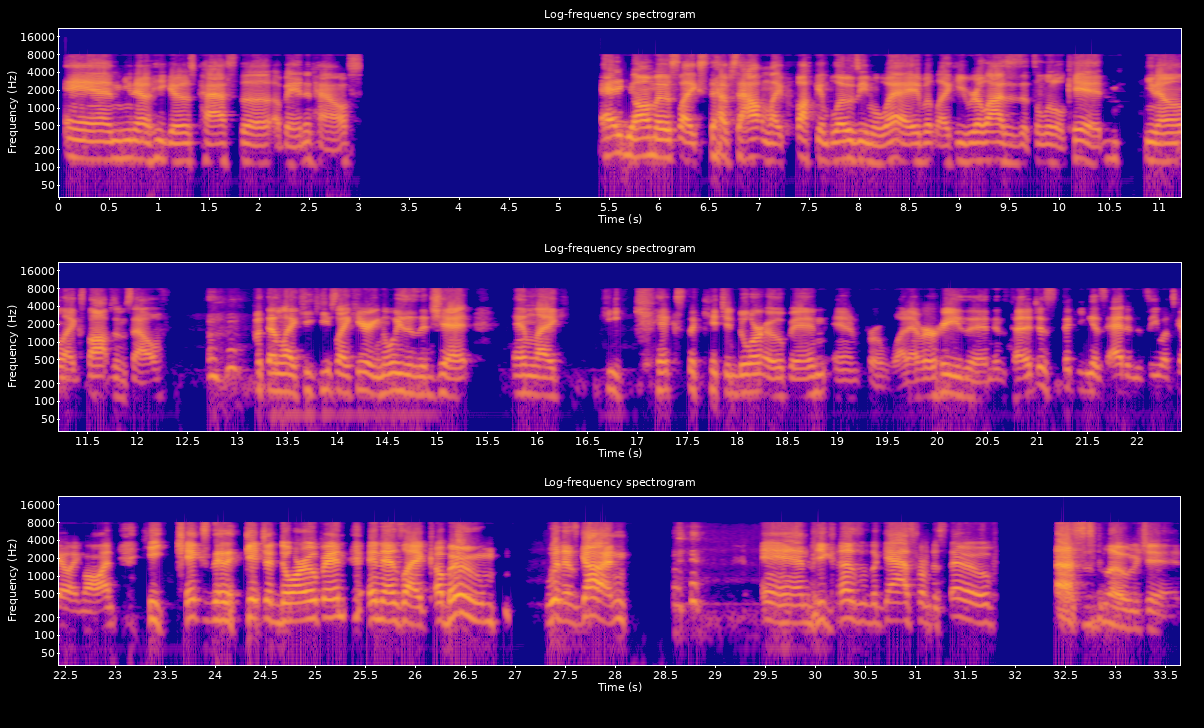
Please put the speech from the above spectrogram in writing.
And, you know, he goes past the abandoned house. Eddie almost like steps out and like fucking blows him away, but like he realizes it's a little kid, you know, like stops himself. Mm-hmm. But then like he keeps like hearing noises and shit. And like he kicks the kitchen door open and for whatever reason, instead of just sticking his head in to see what's going on, he kicks the kitchen door open and then's like kaboom with his gun. and because of the gas from the stove, explosion.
